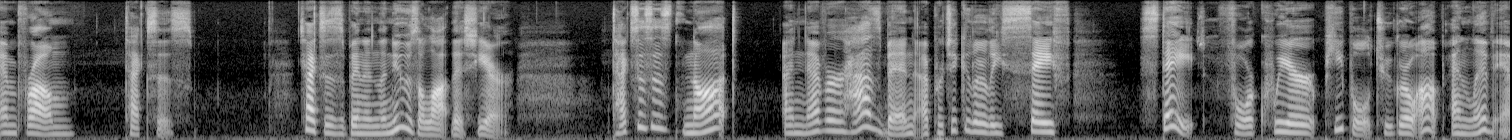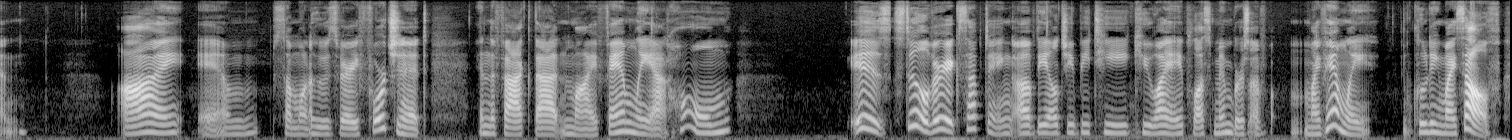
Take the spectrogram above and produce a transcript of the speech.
am from Texas. Texas has been in the news a lot this year. Texas is not and never has been a particularly safe state for queer people to grow up and live in. I am someone who is very fortunate in the fact that my family at home is still very accepting of the LGBTQIA plus members of my family, including myself.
